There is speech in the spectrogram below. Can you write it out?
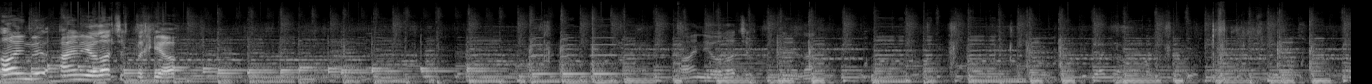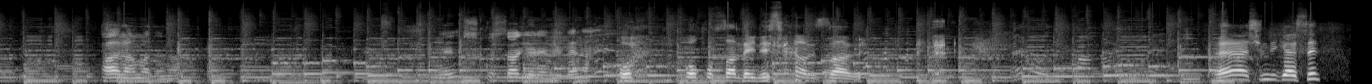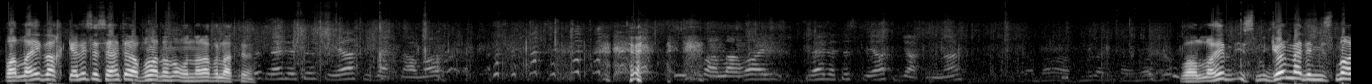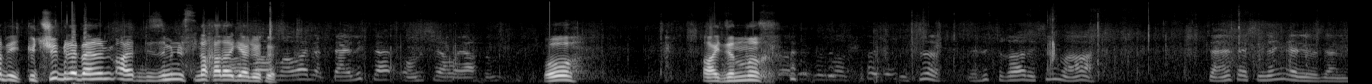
Aynı aynı yola çıktık ya. Aramadan ha. Ve şu kutsal görevi ben O, o kutsal İsmi abi İsmi abi. Ee şimdi gelsin. Vallahi bak gelirse senin telefonlardan onlara fırlatırım. Neredesin suya atacaksın ama. Vallahi vay neredesin suya atacaksın lan. Vallahi ismi görmedim İsmi abi. Küçüğü bile benim dizimin üstüne kadar geliyordu. Ama var ya terlikle onu şey yaptım. Oh. Aydınlık. Yusuf, bizi çıkar düşürme ha. Senin peşinden geliyoruz yani.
